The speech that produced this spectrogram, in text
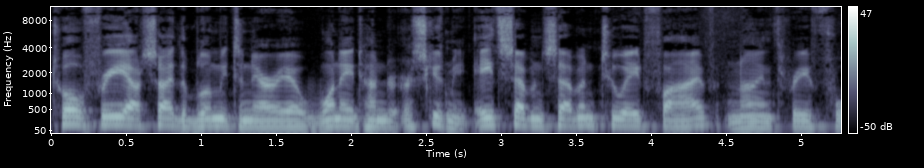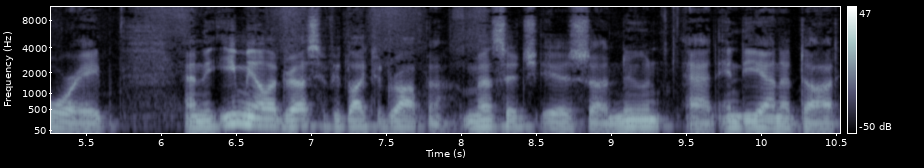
Toll free outside the Bloomington area, 1 800, excuse me, 877 285 9348. And the email address, if you'd like to drop a message, is uh, noon at indiana.edu.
